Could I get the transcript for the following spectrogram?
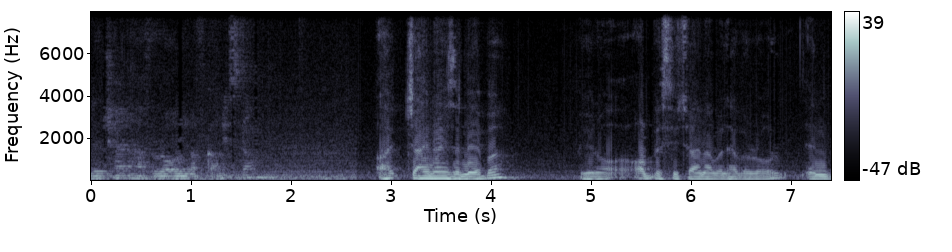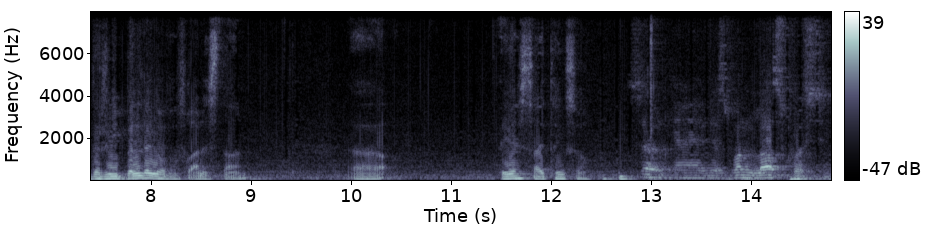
Will China have a role in Afghanistan? Uh, China is a neighbor. You know, obviously China will have a role in the rebuilding of Afghanistan. Uh, yes, I think so. Sir, can I have just one last question?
